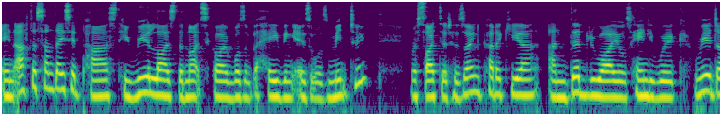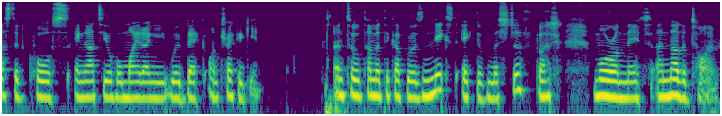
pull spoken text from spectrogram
and after some days had passed, he realised the night sky wasn't behaving as it was meant to, recited his own karakia, undid Ruaio's handiwork, readjusted course, and Ngāti Oho Mairangi were back on track again until Tamatekapua's next act of mischief, but more on that another time.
